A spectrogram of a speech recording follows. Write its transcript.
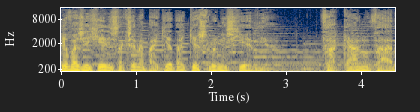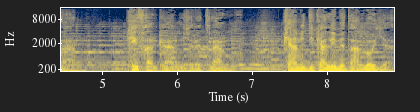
Έβαζε χέρι στα ξένα πακέτα και έστρωνε σχέδια. Θα κάνω, θα ράνω Τι θα κάνεις ρε τράγο Πιάνει την καλή με τα λόγια.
